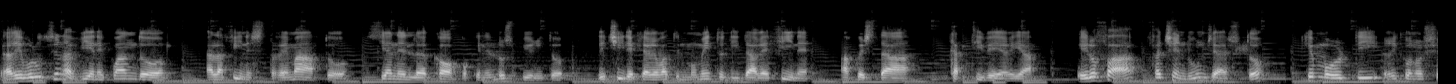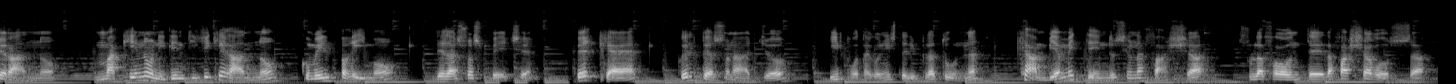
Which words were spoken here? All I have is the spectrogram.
La rivoluzione avviene quando alla fine stremato sia nel corpo che nello spirito decide che è arrivato il momento di dare fine a questa cattiveria e lo fa facendo un gesto che molti riconosceranno ma che non identificheranno come il primo della sua specie, perché quel personaggio, il protagonista di Platoon, cambia mettendosi una fascia sulla fronte, la fascia rossa,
